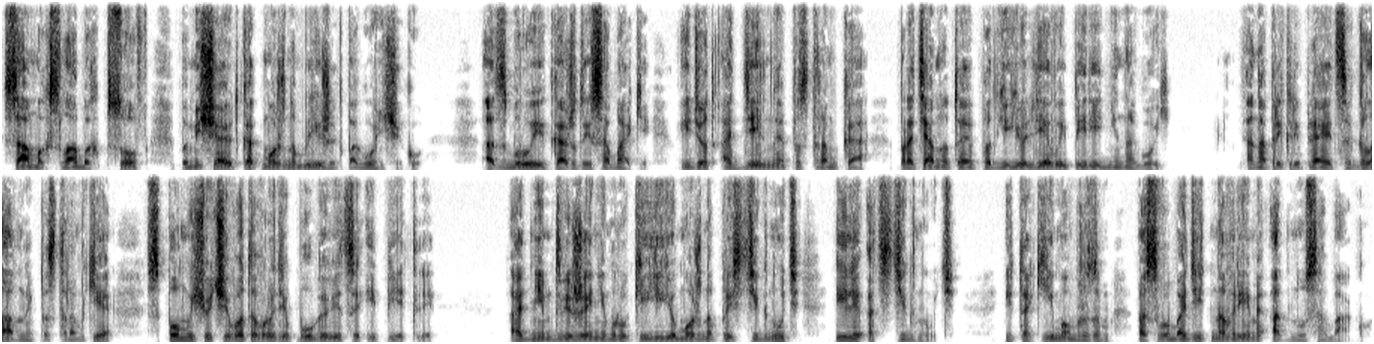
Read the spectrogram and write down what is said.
Самых слабых псов помещают как можно ближе к погонщику. От сбруи каждой собаки идет отдельная постромка, протянутая под ее левой передней ногой. Она прикрепляется к главной постромке с помощью чего-то вроде пуговицы и петли. Одним движением руки ее можно пристегнуть или отстегнуть, и таким образом освободить на время одну собаку.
